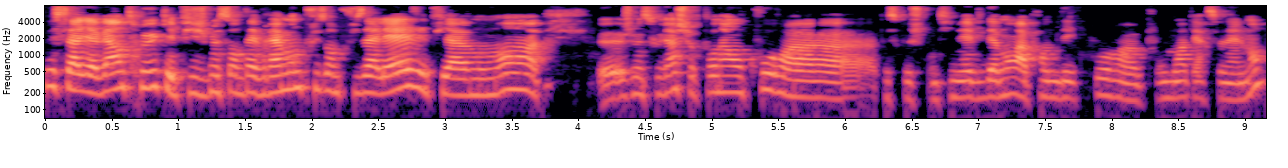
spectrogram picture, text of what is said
C'est ça, il y avait un truc, et puis je me sentais vraiment de plus en plus à l'aise. Et puis à un moment, euh, je me souviens, je suis retournée en cours, euh, parce que je continuais évidemment à prendre des cours euh, pour moi personnellement.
